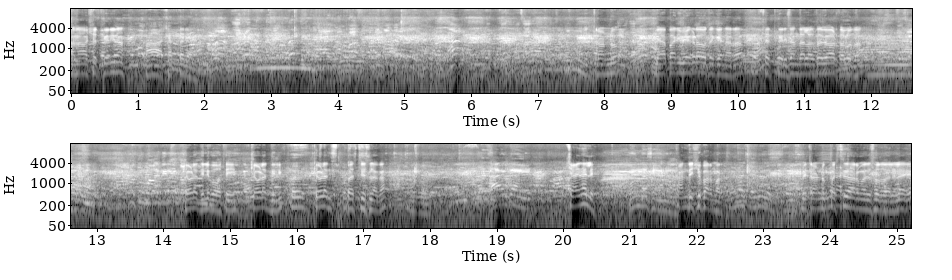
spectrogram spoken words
आणि शेतकरी ना? हा शेतकरी मित्रांनो व्यापारी वेगळा होता घेणारा. शेतकरी दलालचा व्यवहार चालू होता. केवढ्यात दिली भाऊ ते? केवढ्यात दिली? केवढ्यात पस्तीसला का? चॅनल आहे? खानदेशी फार्मर. मित्रांनो पस्तीस हजारमध्ये स्वतः झालेला आहे.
